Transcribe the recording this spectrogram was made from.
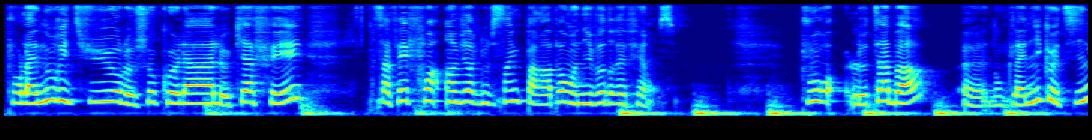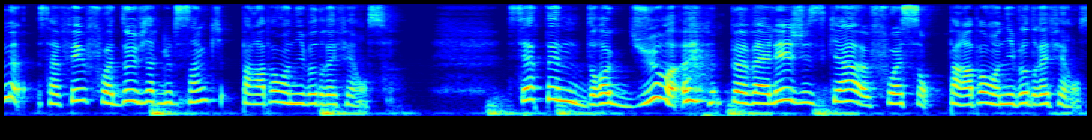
Pour la nourriture, le chocolat, le café, ça fait x 1,5 par rapport au niveau de référence. Pour le tabac, euh, donc la nicotine, ça fait x 2,5 par rapport au niveau de référence. Certaines drogues dures peuvent aller jusqu'à x 100 par rapport au niveau de référence.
